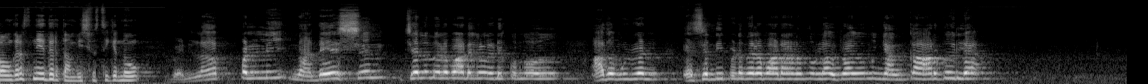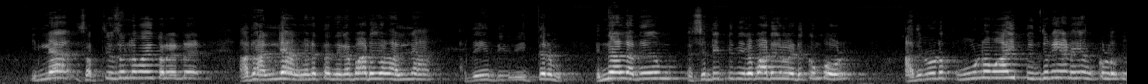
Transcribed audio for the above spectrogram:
കോൺഗ്രസ് നേതൃത്വം വിശ്വസിക്കുന്നു. വെള്ളാപ്പള്ളി നടേശൻ ചില നിലപാടുകൾ എടുക്കുന്നത് അത് മുഴുവൻ എസ് എൻ ഡി പിയുടെ നിലപാടാണെന്നുള്ള അഭിപ്രായമൊന്നും ഞങ്ങൾക്ക് ആർക്കും ഇല്ല. ഇല്ല സത്യസന്ധമായി പറയട്ടെ. അതല്ല അങ്ങനത്തെ നിലപാടുകളല്ല. അത് ഇത്തരം എന്നാൽ അദ്ദേഹം എസ് എൻ ഡി പി നിലപാടുകൾ എടുക്കുമ്പോൾ അതിനോട് പൂർണമായി പിന്തുണയാണ് ഞങ്ങൾക്കുള്ളത്.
